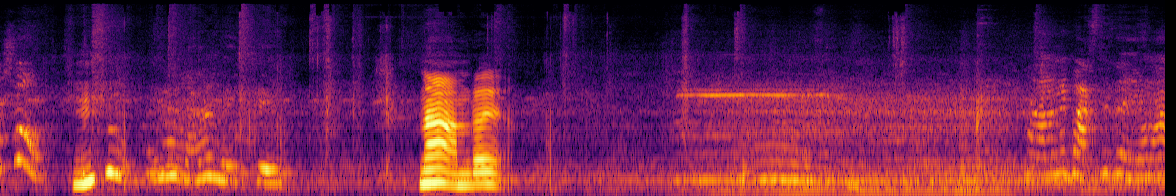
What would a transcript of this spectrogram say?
আসো। হুম এই দাঁড়ান একটু। না আমরা আমি বাসে যাই মা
